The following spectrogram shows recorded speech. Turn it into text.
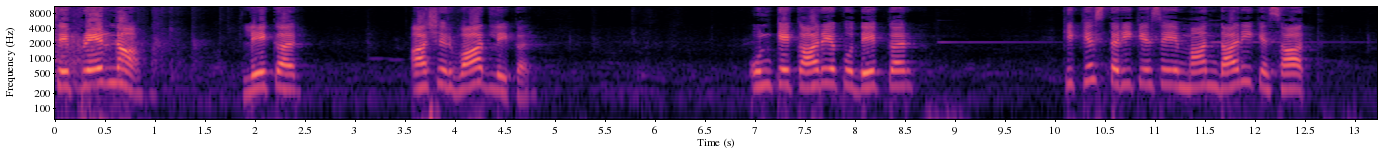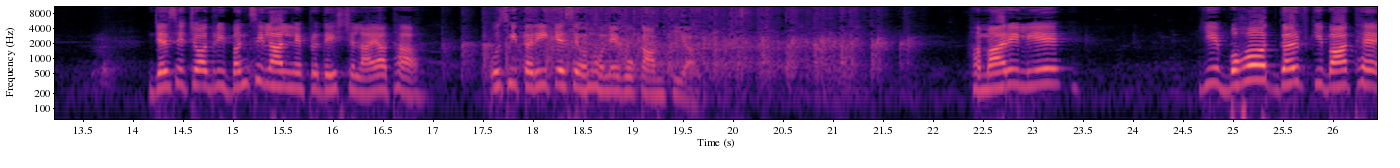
से प्रेरणा लेकर, आशीर्वाद लेकर, उनके कार्य को देखकर कि किस तरीके से ईमानदारी के साथ जैसे चौधरी बंसीलाल ने प्रदेश चलाया था, उसी तरीके से उन्होंने वो काम किया। हमारे लिए ये बहुत गर्व की बात है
